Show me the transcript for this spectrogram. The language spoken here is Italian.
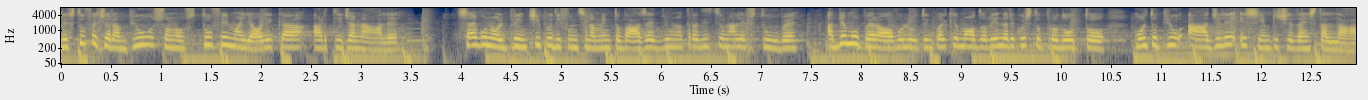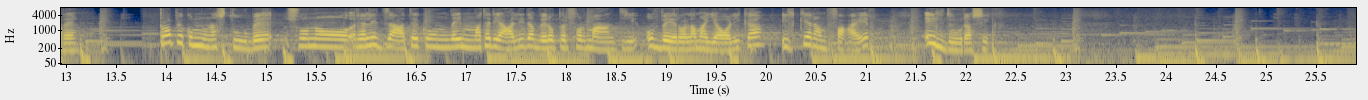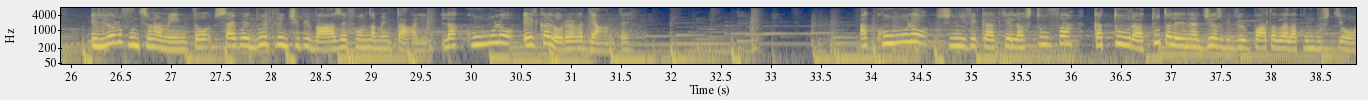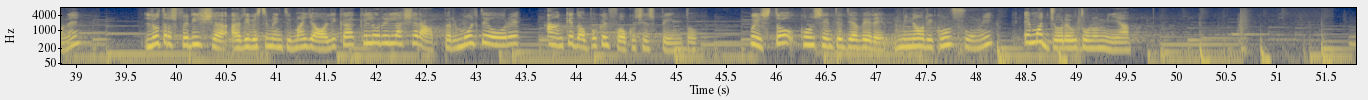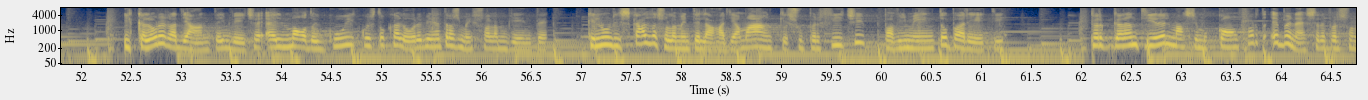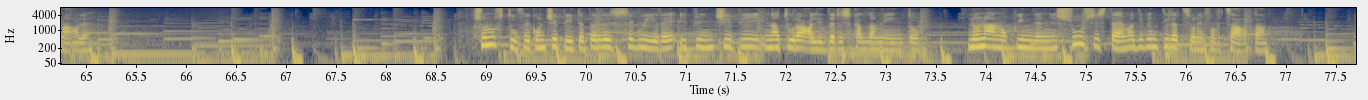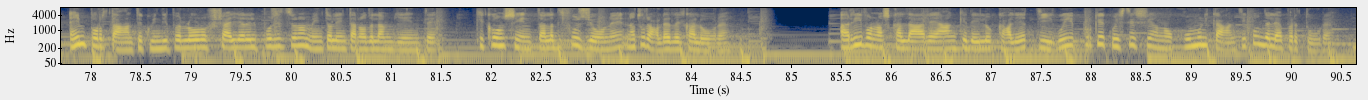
Le stufe Cerampiù sono stufe in maiolica artigianale. Seguono il principio di funzionamento base di una tradizionale stube. Abbiamo però voluto in qualche modo rendere questo prodotto molto più agile e semplice da installare. Proprio come una stube sono realizzate con dei materiali davvero performanti, ovvero la maiolica, il Keran Fire e il Durasic. Il loro funzionamento segue due principi base fondamentali, l'accumulo e il calore radiante. Accumulo significa che la stufa cattura tutta l'energia sviluppata dalla combustione, lo trasferisce al rivestimento in maiolica che lo rilascerà per molte ore anche dopo che il fuoco si è spento. Questo consente di avere minori consumi e maggiore autonomia il calore radiante invece è il modo in cui questo calore viene trasmesso all'ambiente, che non riscalda solamente l'aria ma anche superfici, pavimento, pareti, per garantire il massimo comfort e benessere personale. Sono stufe concepite per seguire i principi naturali del riscaldamento. Non hanno quindi nessun sistema di ventilazione forzata. È importante quindi per loro scegliere il posizionamento all'interno dell'ambiente che consenta la diffusione naturale del calore. Arrivano a scaldare anche dei locali attigui purché questi siano comunicanti con delle aperture.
